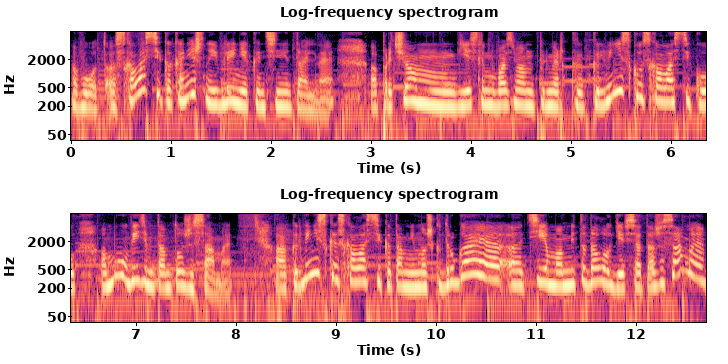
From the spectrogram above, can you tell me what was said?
Вот. Схоластика, конечно, явление континентальное. А Причем, если мы возьмем, например, кальвинистскую схоластику, мы увидим там то же самое. А кальвинистская схоластика там немножко другая э, тема, методология вся та же самая.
